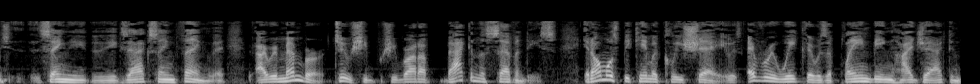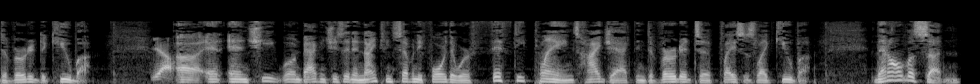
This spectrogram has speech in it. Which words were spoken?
saying the the exact same thing. I remember too. She she brought up back in the seventies. It almost became a cliche. It was every week there was a plane being hijacked and diverted to Cuba. Yeah. Uh, and, and she went back and she said in 1974 there were 50 planes hijacked and diverted to places like Cuba. Then all of a sudden,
